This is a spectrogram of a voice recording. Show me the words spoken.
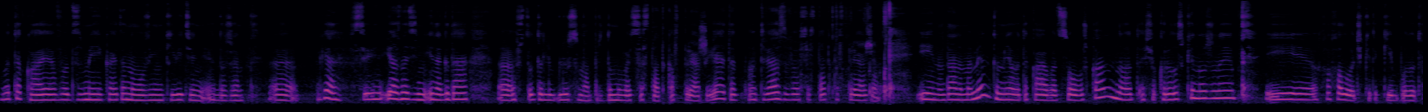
Вот такая вот змейка. Это новенький. Видите, даже э, я, я, знаете, иногда э, что-то люблю сама придумывать с остатков пряжи. Я это отвязываю с остатков пряжи. И на данный момент у меня вот такая вот совушка. Ну, вот еще крылышки нужны. И хохолочки такие будут.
